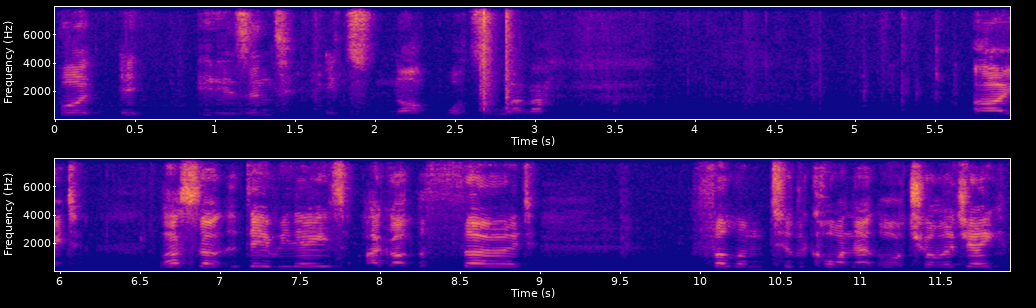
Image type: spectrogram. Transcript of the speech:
but it it isn't. It's not whatsoever. Alright, last out the DVDs, I got the third film to the Cornetto trilogy.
